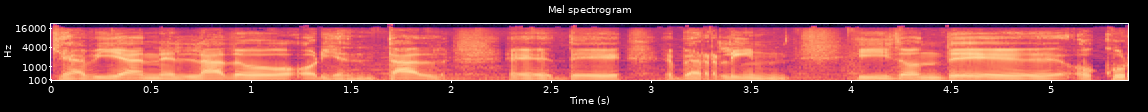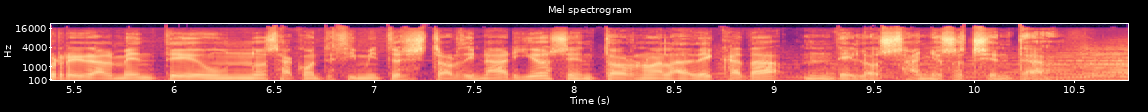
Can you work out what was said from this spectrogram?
que había en el lado oriental eh, de Berlín y donde ocurre realmente unos acontecimientos extraordinarios en torno a la década de los años 80.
